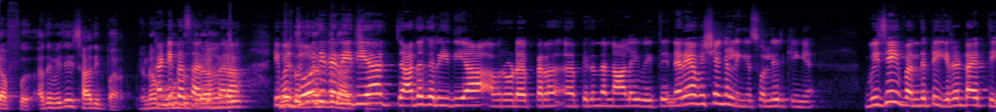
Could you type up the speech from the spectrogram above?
டஃப் அதை விஜய் சாதிப்பார். கண்டிப்பா சாதிப்பாரா? இப்ப ஜோதிட. ரீதியா ஜாதக ரீதியா அவரோட பிறந்த நாளை வைத்து நிறைய விஷயங்கள் நீங்க சொல்லியிருக்கீங்க. விஜய் வந்துட்டு இரண்டாயிரத்தி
